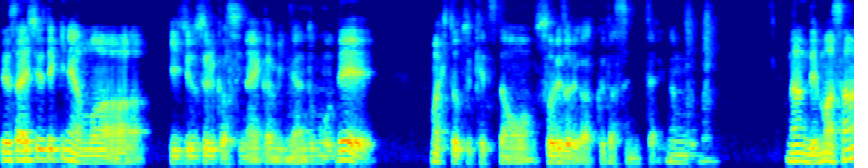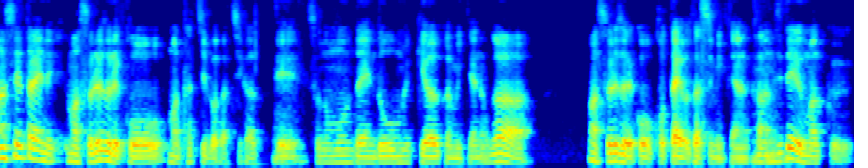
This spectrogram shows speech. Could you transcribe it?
で、最終的にはまあ、移住するかしないかみたいなところで、まあ一つ決断をそれぞれが下すみたいな。うんなんで、まあ3世代で、まあそれぞれこう、まあ立場が違って、うん。その問題にどう向き合うかみたいなのが、まあそれぞれこう答えを出すみたいな感じでうまく、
